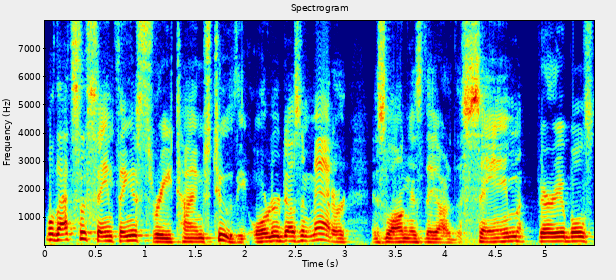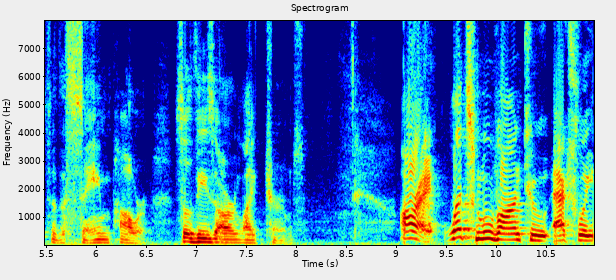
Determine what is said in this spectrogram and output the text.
well, that's the same thing as 3 times 2. The order doesn't matter as long as they are the same variables to the same power. So these are like terms. All right, let's move on to actually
